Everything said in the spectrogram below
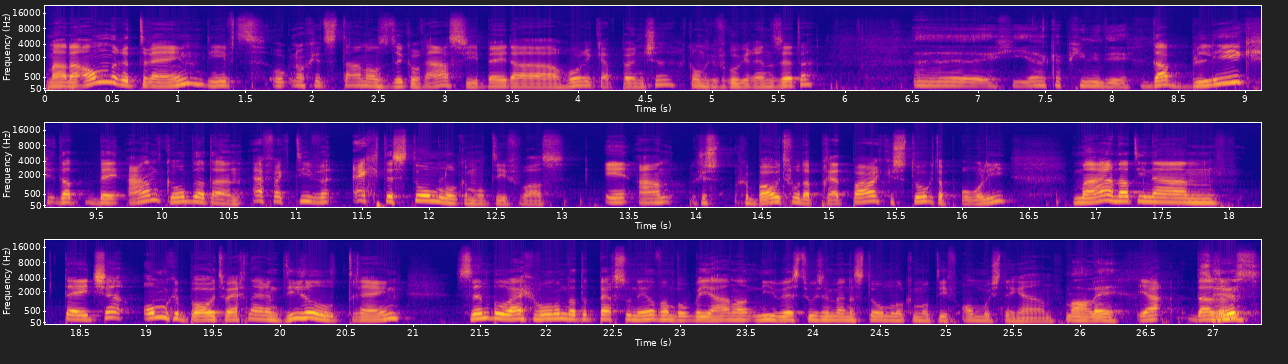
Maar de andere trein, die heeft ook nog gestaan als decoratie bij dat horecapuntje. Daar kon je vroeger in zitten. Eh, ja, ik heb geen idee. Dat bleek dat bij aankoop dat dat een effectieve, echte stoomlocomotief was. Een aan, gebouwd voor dat pretpark, gestookt op olie. Maar dat die na een tijdje omgebouwd werd naar een dieseltrein. Simpelweg gewoon omdat het personeel van Bobbejaanland niet wist hoe ze met een stoomlocomotief om moesten gaan. Maar allee, Ja, dat is, een,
